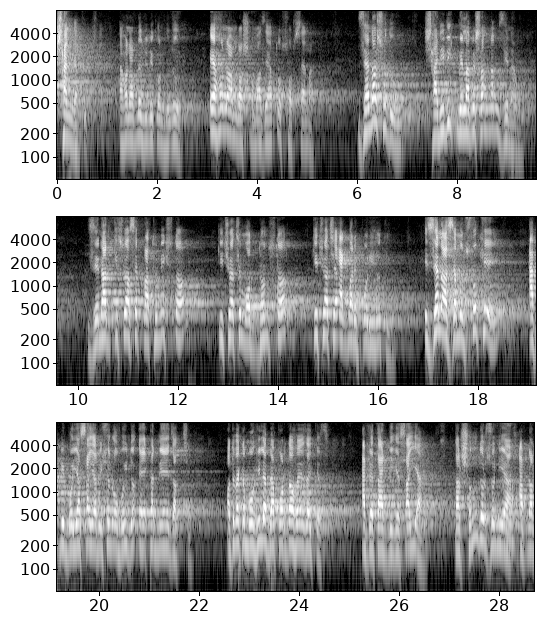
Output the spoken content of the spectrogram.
সাংঘাতিক। এখন আপনি যদি কোন, হুজুর এখনও আমরা সমাজে এত চর্চা না। জেনা শুধু শারীরিক মেলামেশার নাম জেনা জেনার কিছু আছে প্রাথমিক স্তর কিছু আছে মধ্যম স্তর, কিছু আছে একবারে পরিণতি। এই জেনা যেমন চোখে আপনি বইয়া সাইয়া রয়েছেন অবৈধ একটা মেয়ে যাচ্ছে, অথবা একটা মহিলা ব্যাপর্দা হয়ে যাইতেছে, আপনি তার দিকে চাইয়া তার সৌন্দর্য নিয়ে আপনার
